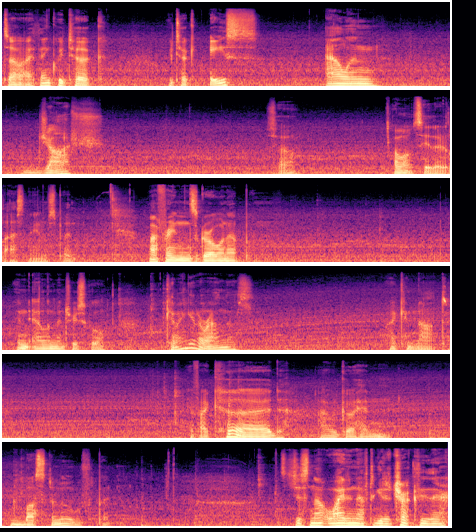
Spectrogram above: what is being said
So I think we took we took Ace, Alan, Josh. So I won't say their last names, but my friends growing up in elementary school. Can I get around this? I cannot. If I could, I would go ahead and bust a move, but it's just not wide enough to get a truck through there.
